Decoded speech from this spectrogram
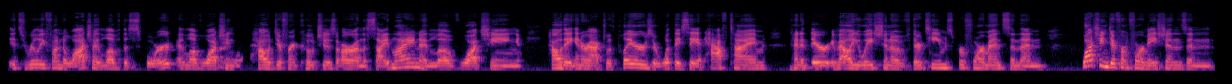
it's really fun to watch. I love the sport. I love watching right. how different coaches are on the sideline. I love watching how they interact with players or what they say at halftime, kind of mm-hmm. their evaluation of their team's performance and then watching different formations and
